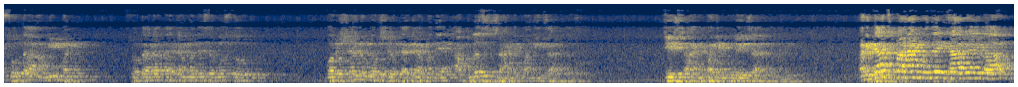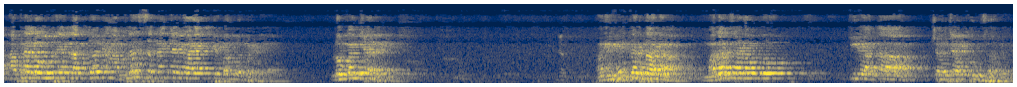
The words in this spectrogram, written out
स्वतः आम्ही पण स्वतःला त्याच्यामध्ये समजतो. वर्षानुवर्ष त्याच्यामध्ये आपलंच सांडपाणी जातं. जे सांडपाणी पुढे जात नाही. आणि त्याच पाण्यामध्ये ह्या वेळेला आपल्याला उतरायला लागतं आणि आपल्याच सगळ्यांच्या गाड्यात ते बंद पडलं लोकांच्या नाही आणि हे करताना मला जाणवतो की आता चर्चा खूप झाली.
